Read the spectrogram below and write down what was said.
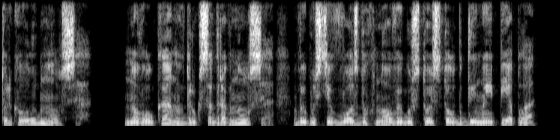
только улыбнулся. Но вулкан вдруг содрогнулся, выпустив в воздух новый густой столб дыма и пепла,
